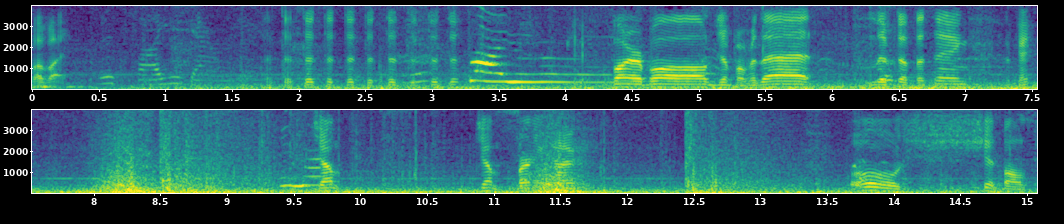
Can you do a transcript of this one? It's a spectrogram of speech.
Bye bye. Fire. Fire! Fireball, jump over that, lift up the thing. Okay, jump, jump, burning fire. Oh, shit balls.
